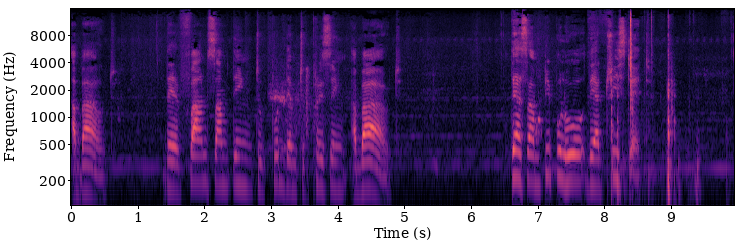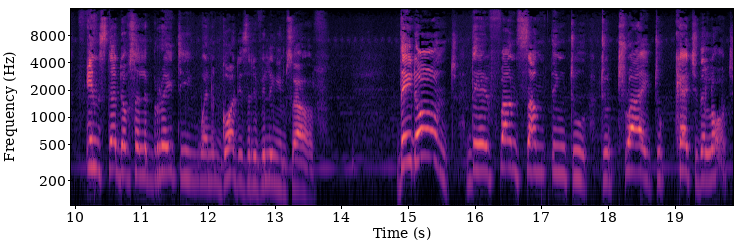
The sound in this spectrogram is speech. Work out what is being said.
about. They found something to put them to prison about. There are some people who they are twisted. Instead of celebrating when God is revealing Himself, they don't. They found something to, to try to catch the Lord,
